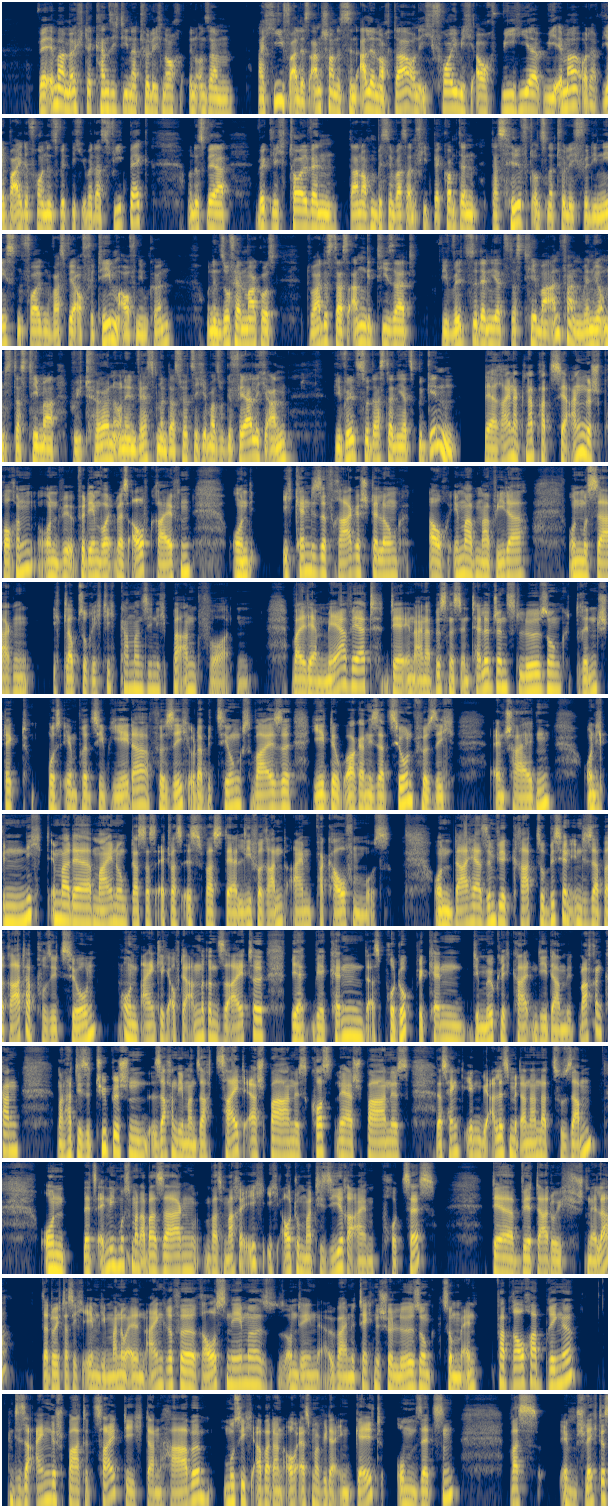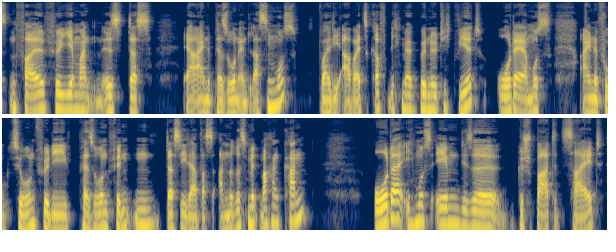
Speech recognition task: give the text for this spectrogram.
wer immer möchte, kann sich die natürlich noch in unserem Archiv alles anschauen. Es sind alle noch da und ich freue mich auch wie hier, wie immer, oder wir beide freuen uns wirklich über das Feedback. Und es wäre wirklich toll, wenn da noch ein bisschen was an Feedback kommt, denn das hilft uns natürlich für die nächsten Folgen, was wir auch für Themen aufnehmen können. Und insofern, Markus, du hattest das angeteasert. Wie willst du denn jetzt das Thema anfangen, wenn wir uns das Thema Return on Investment, das hört sich immer so gefährlich an. Wie willst du das denn jetzt beginnen? Der Rainer Knapp hat es ja angesprochen und wir, für den wollten wir es aufgreifen. Und ich kenne diese Fragestellung auch immer mal wieder und muss sagen, ich glaube, so richtig kann man sie nicht beantworten. Weil der Mehrwert, der in einer Business Intelligence Lösung drinsteckt, muss im Prinzip jeder für sich oder beziehungsweise jede Organisation für sich entscheiden. Und ich bin nicht immer der Meinung, dass das etwas ist, was der Lieferant einem verkaufen muss. Und daher sind wir gerade so ein bisschen in dieser Beraterposition, und eigentlich auf der anderen Seite, wir, wir kennen das Produkt, wir kennen die Möglichkeiten, die damit machen kann. Man hat diese typischen Sachen, die man sagt, Zeitersparnis, Kostenersparnis, das hängt irgendwie alles miteinander zusammen. Und letztendlich muss man aber sagen, was mache ich? Ich automatisiere einen Prozess, der wird dadurch schneller, dadurch, dass ich eben die manuellen Eingriffe rausnehme und ihn über eine technische Lösung zum Endverbraucher bringe diese eingesparte Zeit, die ich dann habe, muss ich aber dann auch erstmal wieder in Geld umsetzen, was im schlechtesten Fall für jemanden ist, dass er eine Person entlassen muss, weil die Arbeitskraft nicht mehr benötigt wird, oder er muss eine Funktion für die Person finden, dass sie da was anderes mitmachen kann, oder ich muss eben diese gesparte Zeit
